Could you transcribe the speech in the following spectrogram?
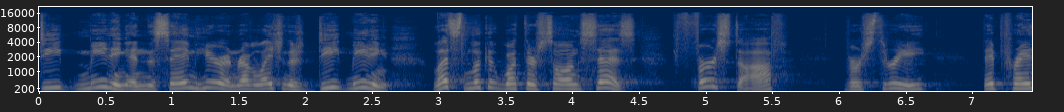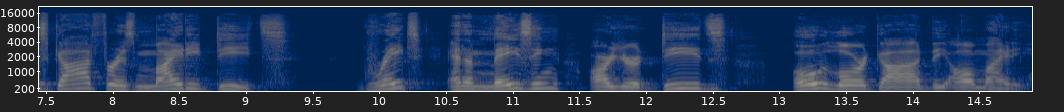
deep meaning. And the same here in Revelation, there's deep meaning. Let's look at what their song says. First off, verse 3, they praise God for his mighty deeds. Great and amazing are your deeds, O Lord God the Almighty.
